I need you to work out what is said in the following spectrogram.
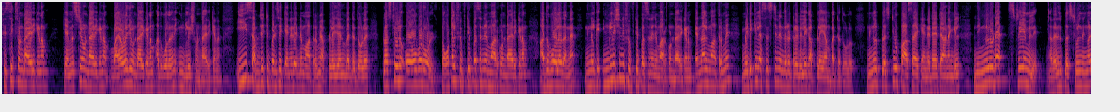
ഫിസിക്സ് ഉണ്ടായിരിക്കണം. കെമിസ്ട്രി ഉണ്ടായിരിക്കണം ബയോളജി ഉണ്ടായിരിക്കണം അതുപോലെ തന്നെ ഇംഗ്ലീഷ് ഉണ്ടായിരിക്കണം. ഈ സബ്ജക്റ്റ് പഠിച്ച കാൻഡിഡേറ്റിന് മാത്രമേ അപ്ലൈ ചെയ്യാൻ പറ്റത്തുള്ളൂ. പ്ലസ് ടുവിൽ overall total fifty percentage mark ഉണ്ടായിരിക്കണം. അതുപോലെ തന്നെ നിങ്ങൾക്ക് ഇംഗ്ലീഷിന് ഫിഫ്റ്റി പെർസെന്റേജ് മാർക്ക് ഉണ്ടായിരിക്കണം. എന്നാൽ മാത്രമേ മെഡിക്കൽ അസിസ്റ്റന്റ് എന്നൊരു ട്രേഡിലേക്ക് അപ്ലൈ ചെയ്യാൻ പറ്റത്തുള്ളൂ. നിങ്ങൾ പ്ലസ് ടു പാസ്സായ കാൻഡിഡേറ്റ് ആണെങ്കിൽ നിങ്ങളുടെ സ്ട്രീമിൽ അതായത് പ്ലസ് ടുവിൽ നിങ്ങൾ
